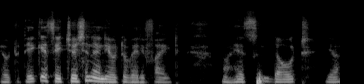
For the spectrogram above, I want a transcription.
You have to take a situation and you have to verify it. Uh, yes, doubt, yeah.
